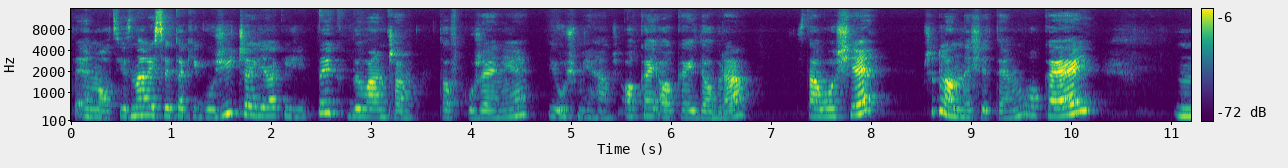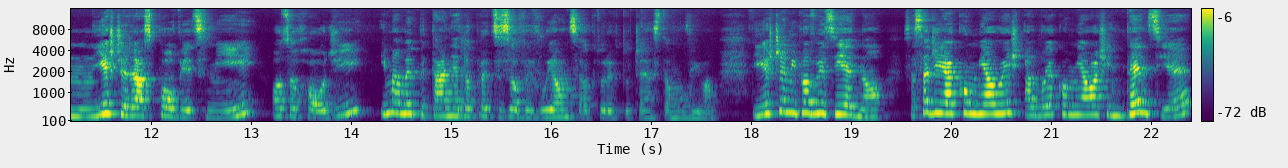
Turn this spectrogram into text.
te emocje. Znaleźć sobie taki guziczek, jakiś pyk, wyłączam to wkurzenie i uśmiecham się. Okej, okay, okej, okay, dobra. Stało się? Przyglądnę się temu. Okay Mm, jeszcze raz powiedz mi, o co chodzi, i mamy pytania doprecyzowywujące, o których tu często mówiłam. I jeszcze mi powiedz jedno, w zasadzie jaką miałeś albo jaką miałaś intencję,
